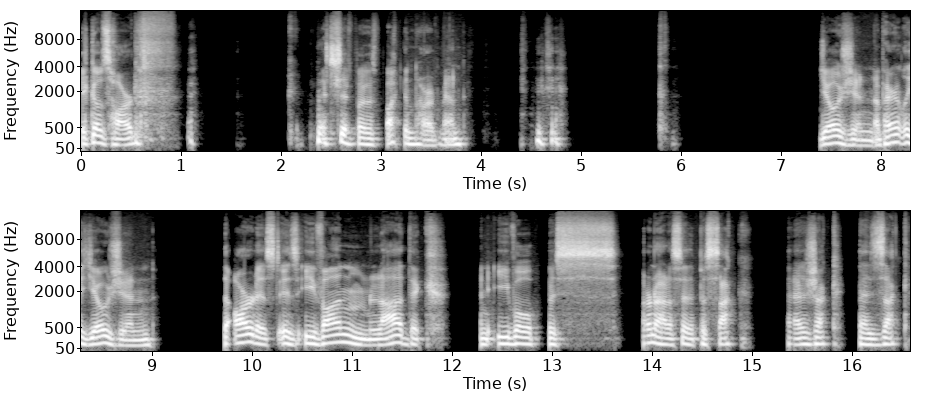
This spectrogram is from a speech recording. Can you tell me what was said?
It goes hard. that shit goes fucking hard, man. Yojin. Apparently, Yojin. The artist is Ivan Mladic, and Ivo Pes. I don't know how to say it. Pesak, Pezak, Pezak,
